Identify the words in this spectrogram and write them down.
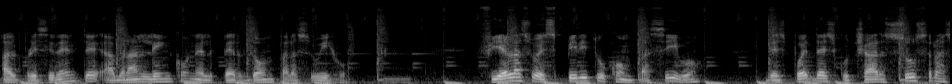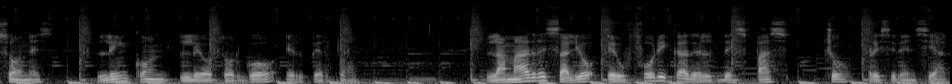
al presidente Abraham Lincoln el perdón para su hijo. Fiel a su espíritu compasivo, después de escuchar sus razones, Lincoln le otorgó el perdón. La madre salió eufórica del despacho presidencial.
